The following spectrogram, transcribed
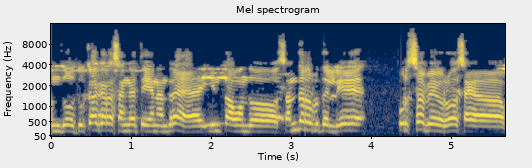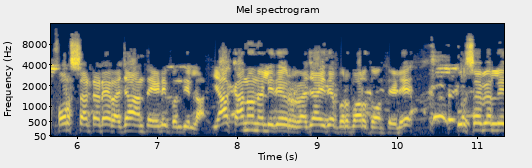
ಒಂದು ದುಃಖಕರ ಸಂಗತಿ ಏನಂದ್ರೆ ಇಂಥ ಒಂದು ಸಂದರ್ಭದಲ್ಲಿ ಪುರಸಭೆಯವರು ಫೋರ್ತ್ ಸಾಟರ್ಡೆ ರಜಾ ಅಂತ ಹೇಳಿ ಬಂದಿಲ್ಲ. ಯಾವ ಕಾನೂನಲ್ಲಿದೆ ಇವರು ರಜಾ ಇದೆ, ಬರಬಾರದು ಅಂತ ಹೇಳಿ. ಪುರಸಭೆಯಲ್ಲಿ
